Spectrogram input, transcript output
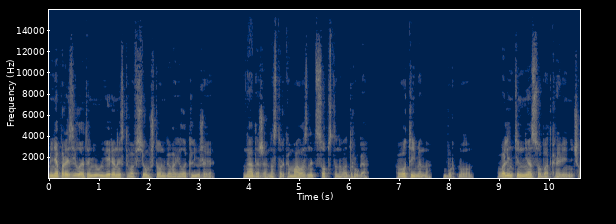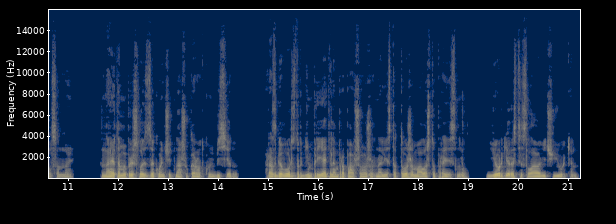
Меня поразила эта неуверенность во всем, что он говорил о Клюжеве. Надо же, настолько мало знать собственного друга. Вот именно, буркнул он. Валентин не особо откровенничал со мной. На этом и пришлось закончить нашу короткую беседу. Разговор с другим приятелем пропавшего журналиста тоже мало что прояснил. Георгий Ростиславович Юркин,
